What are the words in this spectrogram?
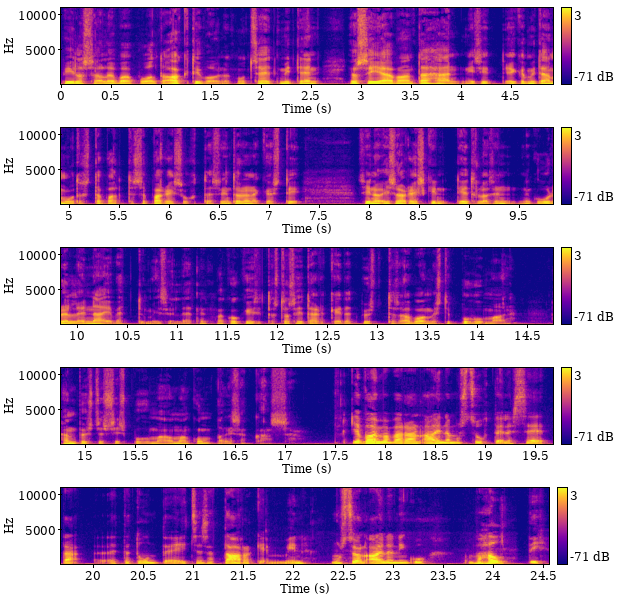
piilossa olevaa puolta aktivoinut, mutta se, että miten, jos se jää vaan tähän, niin sit, eikä mitään muutosta tapahdu tässä parisuhteessa, niin todennäköisesti siinä on iso riski tietynlaisen niin kuin uudelleen näivettymiselle. Et nyt mä kokisin, että olisi tosi tärkeää, että pystyttäisiin avoimesti puhumaan. Hän pystyisi siis puhumaan oman kumppaninsa kanssa. Ja voimavara on aina musta suhteelle se, että, että tuntee itsensä tarkemmin. Musta se on aina niin kuin valtti,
